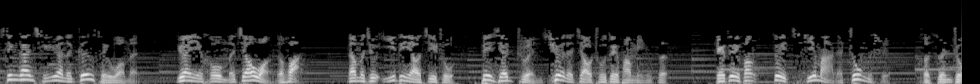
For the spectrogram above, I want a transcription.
心甘情愿的跟随我们，愿意和我们交往的话，那么就一定要记住，并且准确的叫出对方名字，给对方最起码的重视和尊重。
